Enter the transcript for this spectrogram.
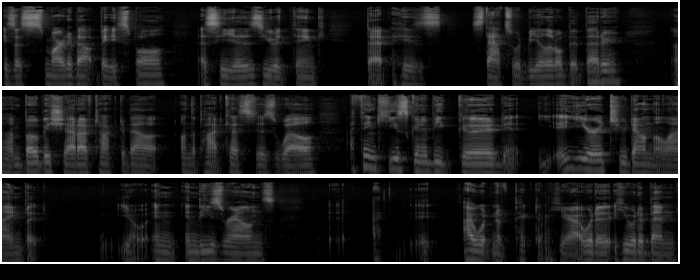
is as smart about baseball as he is, you would think that his stats would be a little bit better. Um, Bo Bichette, I've talked about on the podcast as well. I think he's going to be good a year or two down the line, but you know, in in these rounds, I, it, I wouldn't have picked him here. I would have he would have been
